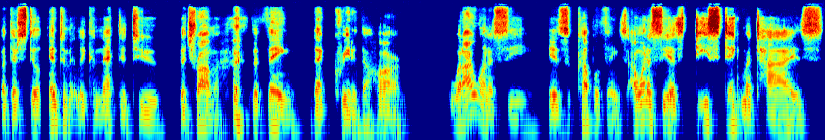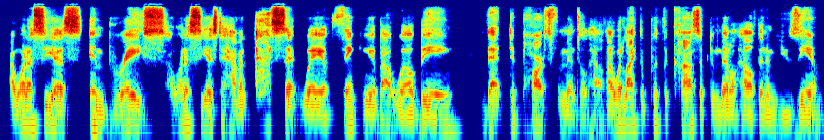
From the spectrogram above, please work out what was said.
but they're still intimately connected to the trauma, the thing that created the harm. What I want to see is a couple things. I want to see us destigmatize. I want to see us embrace. I want to see us to have an asset way of thinking about well-being that departs from mental health. I would like to put the concept of mental health in a museum,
